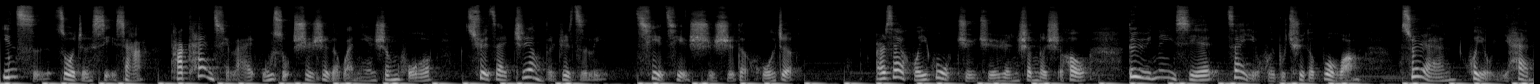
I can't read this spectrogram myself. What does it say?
因此，作者写下他看起来无所事事的晚年生活，却在这样的日子里切切实实的活着。而在回顾咀嚼人生的时候，对于那些再也回不去的过往，虽然会有遗憾。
